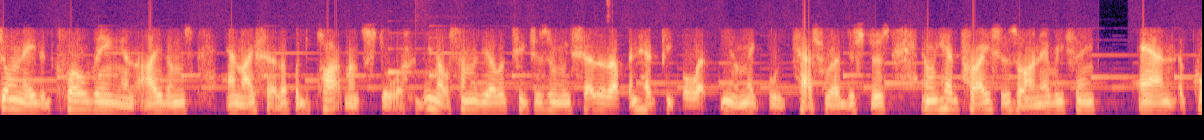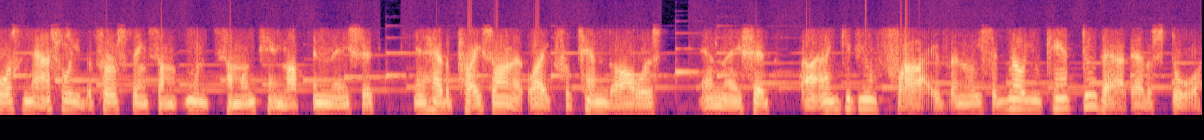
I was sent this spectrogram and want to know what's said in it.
Donated clothing and items, and I set up a department store. You know, some of the other teachers, and we set it up and had people that, you know, make cash registers, and we had prices on everything. And of course, naturally, the first thing some when someone came up and they said and had a price on it, like for ten dollars, and they said, "I give you five. and we said, "No, you can't do that at a store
